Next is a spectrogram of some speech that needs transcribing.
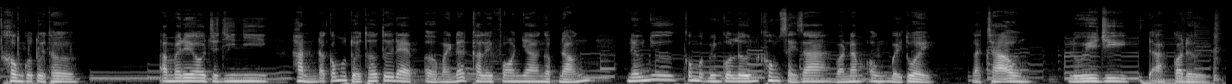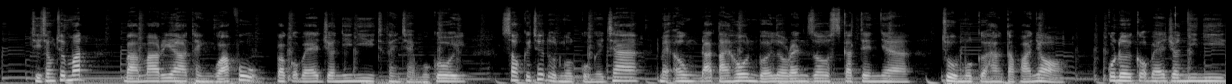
Không có tuổi thơ Amedeo Giardini hẳn đã có một tuổi thơ tươi đẹp ở mảnh đất California ngập nắng nếu như có một biến cố lớn không xảy ra vào năm ông 7 tuổi là cha ông, Luigi đã qua đời. Chỉ trong chớp mắt, bà Maria thành quá phụ và cậu bé Giannini trở thành trẻ mồ côi. Sau cái chết đột ngột của người cha, mẹ ông đã tái hôn với Lorenzo Scatena, chủ một cửa hàng tạp hóa nhỏ. Cuộc đời cậu bé Giannini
